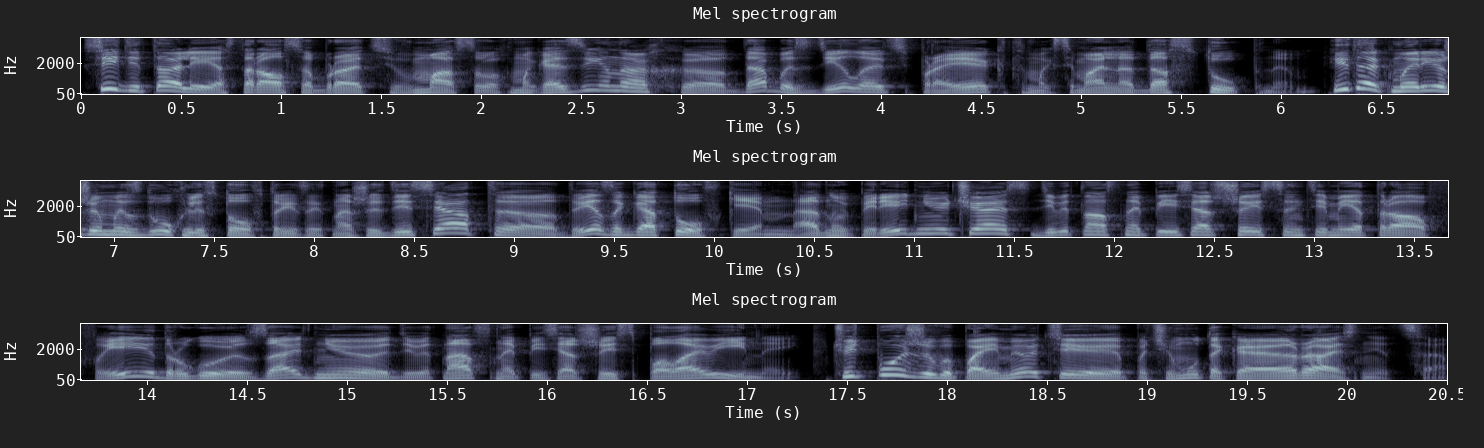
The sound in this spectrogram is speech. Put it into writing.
Все детали я старался брать в массовых магазинах, э, дабы сделать проект максимально доступным. Итак, мы режем из двух листов 30 на 60 э, две заготовки. Одну переднюю часть 19 на 56 сантиметров и другую заднюю 19 на 56 с половиной. Чуть позже вы поймете, почему такая разница.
